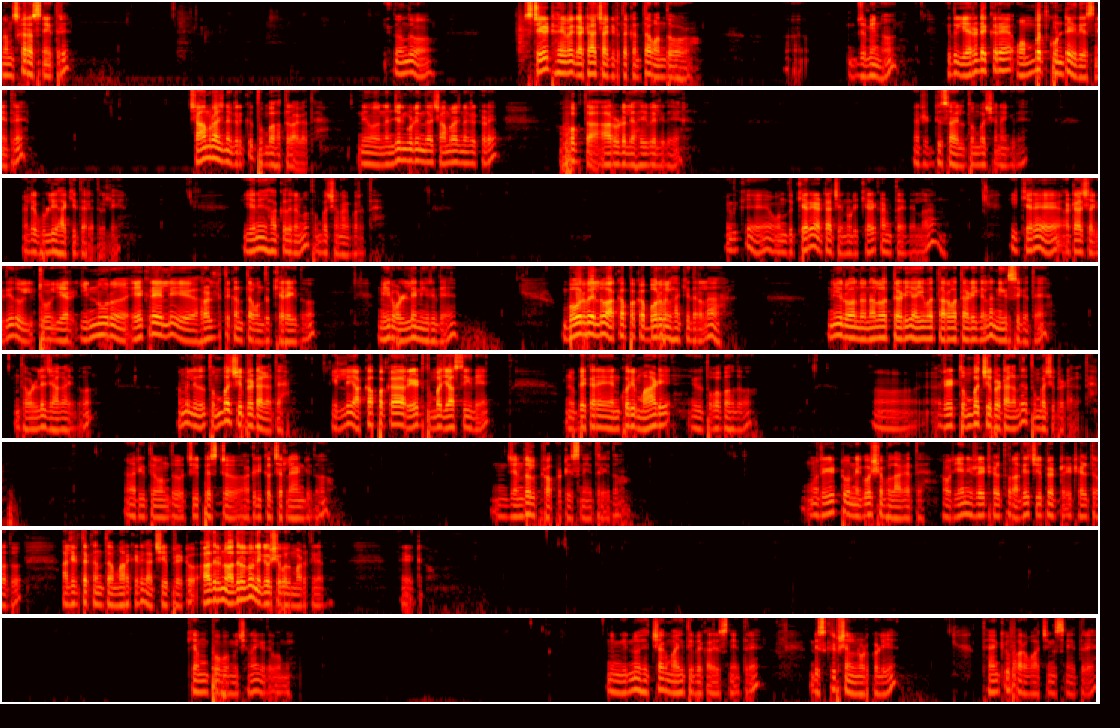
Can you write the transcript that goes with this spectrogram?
ನಮಸ್ಕಾರ ಸ್ನೇಹಿತರೆ. ಇದೊಂದು ಸ್ಟೇಟ್ ಹೈವೇಗೆ ಅಟ್ಯಾಚ್ ಆಗಿರ್ತಕ್ಕಂಥ ಒಂದು ಜಮೀನು. ಇದು ಎರಡು ಎಕರೆ ಒಂಬತ್ತು ಕುಂಟೆ ಇದೆ ಸ್ನೇಹಿತರೆ. ಚಾಮರಾಜನಗರಕ್ಕೆ ತುಂಬ ಹತ್ತಿರ ಆಗುತ್ತೆ. ನೀವು ನಂಜನಗೂಡಿಂದ ಚಾಮರಾಜನಗರ ಕಡೆ ಹೋಗ್ತಾ ಆ ರೋಡಲ್ಲಿ ಹೈವೇಲಿದೆ. ರೆಡ್ ಸಾಯಿಲ್ ತುಂಬ ಚೆನ್ನಾಗಿದೆ. ಅಲ್ಲಿ ಹುಳ್ಳಿ ಹಾಕಿದ್ದಾರೆ ಅದರಲ್ಲಿ. ಏನೇ ಹಾಕಿದ್ರೂ ತುಂಬ ಚೆನ್ನಾಗಿ ಬರುತ್ತೆ. ಇದಕ್ಕೆ ಒಂದು ಕೆರೆ ಅಟ್ಯಾಚ್ ಆಗಿದೆ ನೋಡಿ ಕೆರೆ ಕಾಣ್ತಾ ಇದೆಯಲ್ಲ ಈ ಕೆರೆ ಅಟ್ಯಾಚ್ ಆಗಿದೆ. ಇದು ಟು ಎರ್ ಇನ್ನೂರು ಎಕರೆಯಲ್ಲಿ ಹರಳಿರ್ತಕ್ಕಂಥ ಒಂದು ಕೆರೆ ಇದು. ನೀರು, ಒಳ್ಳೆ ನೀರಿದೆ. ಬೋರ್ವೆಲ್ಲು, ಅಕ್ಕಪಕ್ಕ ಬೋರ್ವೆಲ್ ಹಾಕಿದ್ರಲ್ಲ. ನೀರು ಒಂದು ನಲ್ವತ್ತು ಅಡಿ, ಐವತ್ತು, ಅರವತ್ತು ಅಡಿಗೆಲ್ಲ ನೀರು ಸಿಗುತ್ತೆ. ಅಂತ ಒಳ್ಳೆ ಜಾಗ ಇದು. ಆಮೇಲೆ ಇದು ತುಂಬ ಚೀಪ್ ರೇಟ್ ಆಗುತ್ತೆ. ಇಲ್ಲಿ ಅಕ್ಕಪಕ್ಕ ರೇಟ್ ತುಂಬ ಜಾಸ್ತಿ ಇದೆ. ನೀವು ಬೇಕಾದ್ರೆ ಎನ್ಕ್ವೈರಿ ಮಾಡಿ ಇದು ತೊಗೋಬಹುದು. ರೇಟ್ ತುಂಬ ಚೀಪ್ ರೇಟ್ ಆಗಂದರೆ ತುಂಬ ಚೀಪ್ ರೇಟ್ ಆಗುತ್ತೆ. ಆ ರೀತಿ ಒಂದು ಚೀಪೆಸ್ಟ್ ಅಗ್ರಿಕಲ್ಚರ್ ಲ್ಯಾಂಡ್ ಇದು. ಜನರಲ್ ಪ್ರಾಪರ್ಟಿ ಸ್ನೇಹಿತರೆ ಇದು. ರೇಟು ನೆಗೋಷಿಯಬಲ್ ಆಗುತ್ತೆ. ಅವ್ರು ಏನು ರೇಟ್ ಹೇಳ್ತಾರೋ ಅದೇ ಚೀಪ್ ರೇಟ್ ರೇಟ್ ಹೇಳ್ತಿರೋದು. ಅಲ್ಲಿರ್ತಕ್ಕಂಥ ಮಾರ್ಕೆಟ್ಗೆ ಆ ಚೀಪ್ ರೇಟು. ಆದ್ರೂ ಅದರಲ್ಲೂ ನೆಗೋಷಿಯಬಲ್ ಮಾಡ್ತೀನಿ ಅದು ರೇಟು ಕೆಂಪು ಭೂಮಿ, ಚೆನ್ನಾಗಿದೆ ಭೂಮಿ. ನಿಮ್ಗೆ ಇನ್ನೂ ಹೆಚ್ಚಾಗಿ ಮಾಹಿತಿ ಬೇಕಾದರೆ ಸ್ನೇಹಿತರೆ ಡಿಸ್ಕ್ರಿಪ್ಷನ್ ನೋಡ್ಕೊಳ್ಳಿ. ಥ್ಯಾಂಕ್ ಯು ಫಾರ್ ವಾಚಿಂಗ್ ಸ್ನೇಹಿತರೆ.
